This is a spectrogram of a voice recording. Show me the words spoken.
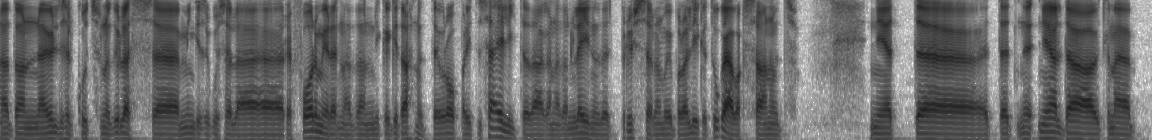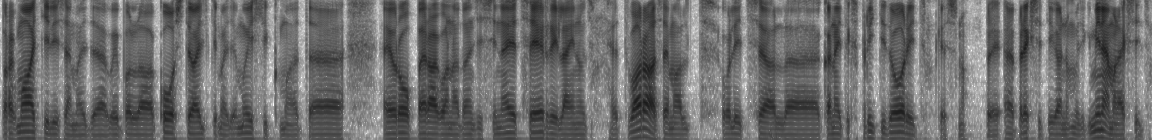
Nad on üldiselt kutsunud üles äh, mingisugusele reformile, et nad on ikkagi tahtnud Euroopa Liitu säilitada, aga nad on leidnud, et Brüssel on võib-olla liiga tugevaks saanud, nii et, äh, et, et nii-öelda ütleme, pragmaatilisemad ja võib-olla koostööaltimad ja mõistlikumad äh, Euroopa erakonnad on siis sinna ECR-i läinud, et varasemalt olid seal ka näiteks Briti toorid, kes noh, Brexitiga nüüd muidugi minema läksid,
